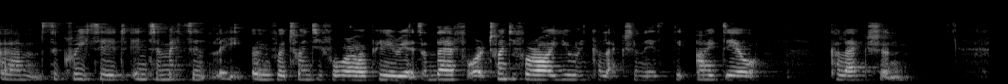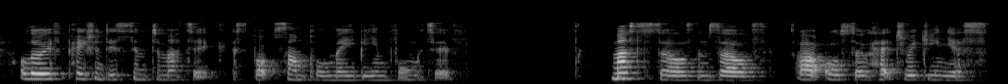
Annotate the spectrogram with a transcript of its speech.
um, secreted intermittently over a 24-hour period and therefore a 24-hour urine collection is the ideal collection. Although if a patient is symptomatic, a spot sample may be informative. Mast cells themselves are also heterogeneous.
